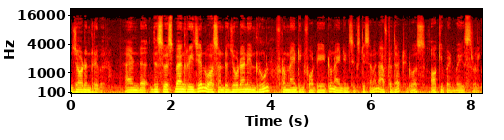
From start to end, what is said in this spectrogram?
Jordan River. And uh, this West Bank region was under Jordanian rule from 1948 to 1967. After that, it was occupied by Israel.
